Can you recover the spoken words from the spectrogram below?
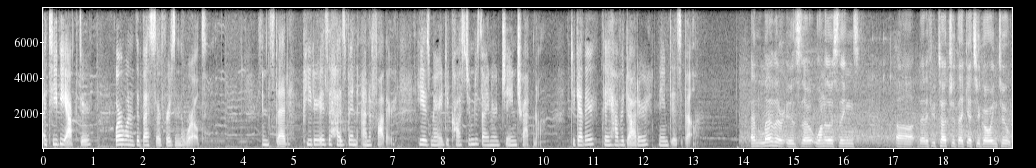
a TV actor, or one of the best surfers in the world. Instead, Peter is a husband and a father. He is married to costume designer Jane Trapnell. Together, they have a daughter named Isabel. And leather is uh, one of those things uh, that if you touch it, that gets you going too.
